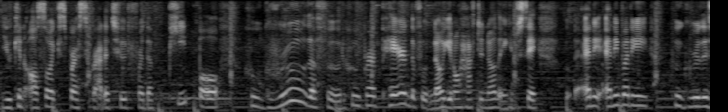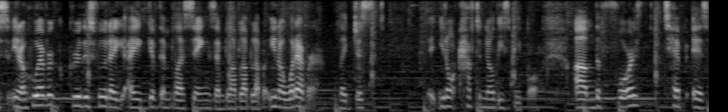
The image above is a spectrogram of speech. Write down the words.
You can also express gratitude for the people who grew the food, who prepared the food. No, you don't have to know that. You can just say any anybody who grew this, you know, whoever grew this food, I, I give them blessings and blah blah blah, blah you know, whatever. Like just you don't have to know these people. Um, the fourth tip is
